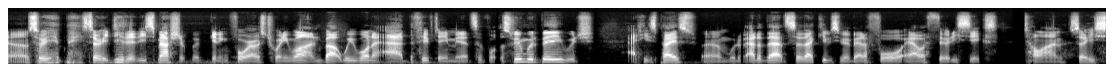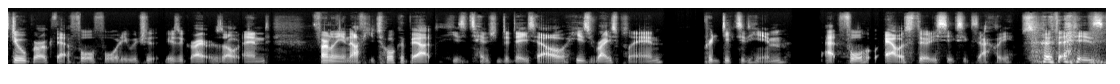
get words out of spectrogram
Um, so he so he did it. He smashed it, but getting four hours twenty one. But we want to add the fifteen minutes of what the swim would be, which at his pace um, would have added that. So that gives him about a four hour thirty six time. So he still broke that four forty, which is a great result. And funnily enough, you talk about his attention to detail. His race plan predicted him at four hours thirty six exactly. So that is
